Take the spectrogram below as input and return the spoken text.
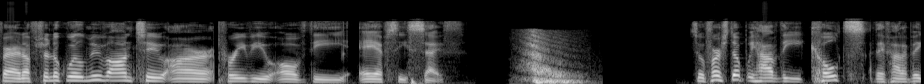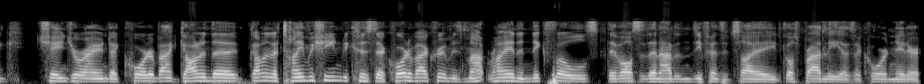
Fair enough. Sure, look, we'll move on to our preview of the AFC South. So first up, we have the Colts. They've had a big change around at quarterback. Gone in the gone in a time machine because their quarterback room is Matt Ryan and Nick Foles. They've also then added on the defensive side Gus Bradley as a coordinator,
